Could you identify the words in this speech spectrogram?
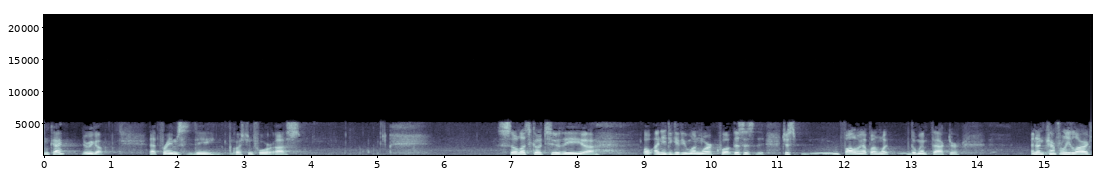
Okay? There we go. That frames the question for us. So let's go to the. Uh, oh, I need to give you one more quote. This is just following up on what the wimp factor. An uncomfortably large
